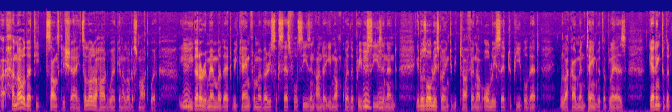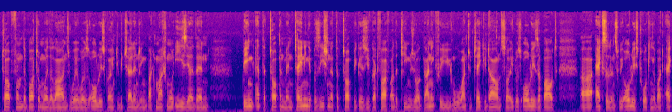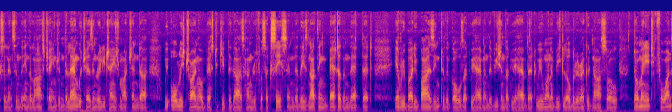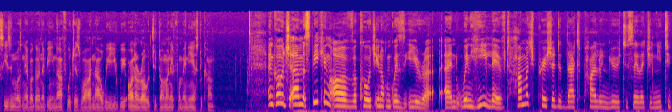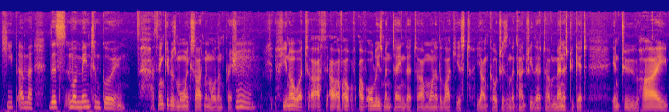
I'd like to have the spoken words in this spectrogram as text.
I know that it sounds cliche. It's a lot of hard work and a lot of smart work. Mm. You got to remember that we came from a very successful season under Enoch, the previous mm, season, and it was always going to be tough. And I've always said to people that, like I maintained with the players, getting to the top from the bottom where the Lions were was always going to be challenging, but much more easier than being at the top and maintaining a position at the top because you've got five other teams who are gunning for you who want to take you down. So it was always about uh, excellence. We're always talking about excellence in the in the last change room. The language hasn't really changed much, and uh, we're always trying our best to keep the guys hungry for success. And uh, there's nothing better than that. That everybody buys into the goals that we have and the vision that we have. That we want to be globally recognized. So dominating for one season was never going to be enough, which is why now we we're on a road to dominate for many years to come. And coach, um, speaking of Coach Enoch Nkwezi's era, and when he left, how much pressure did that pile on you to say that you need to keep um, this momentum going? I think it was more excitement more than pressure. Mm. You know what? I have I've, I've always maintained that I'm one of the luckiest young coaches in the country that I've managed to get into high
